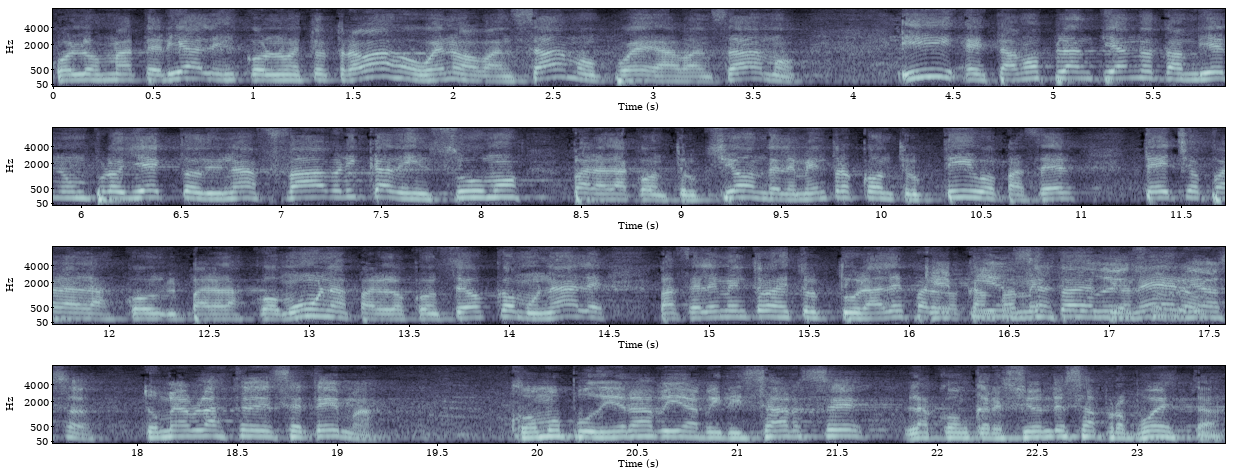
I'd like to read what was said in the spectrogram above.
con los materiales y con nuestro trabajo, bueno, avanzamos, pues, avanzamos. Y estamos planteando también un proyecto de una fábrica de insumos para la construcción, de elementos constructivos, para hacer techos para las, para las comunas, para los consejos comunales, para hacer elementos estructurales para ¿Qué los campamentos de de eso, pioneros. Riaza? Tú me hablaste de ese tema. ¿Cómo pudiera viabilizarse la concreción de esa propuesta?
